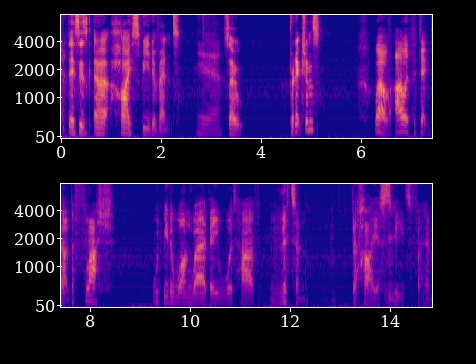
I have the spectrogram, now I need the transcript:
This is a high speed event. yeah. So, predictions? Well, I would predict that the Flash would be the one where they would have written the highest Hmm. speeds for him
